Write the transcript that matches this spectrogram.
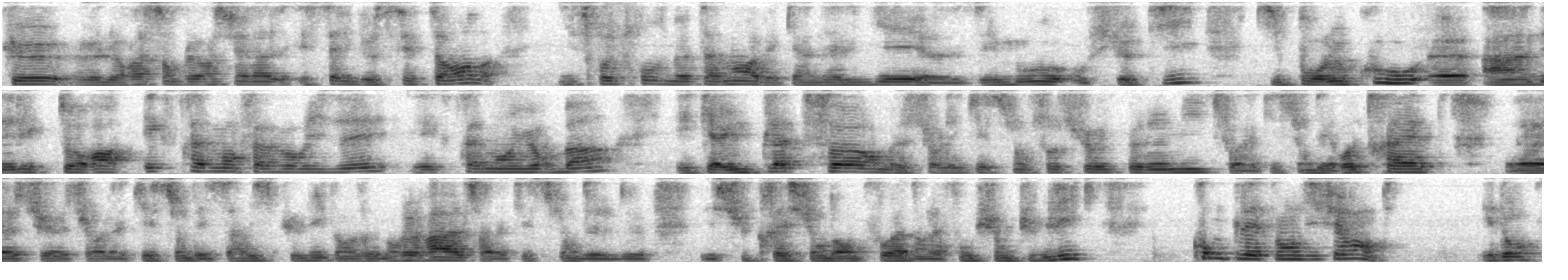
que euh, le Rassemblement national essaye de s'étendre. Il se retrouve notamment avec un allié euh, Zemmour ou Ciotti, qui pour le coup euh, a un électorat extrêmement favorisé et extrêmement urbain, et qui a une plateforme sur les questions socio-économiques, sur la question des retraites, euh, sur, la question des services publics en zone rurale, sur la question de, de, des suppressions d'emplois dans la fonction publique, complètement différente. Et donc,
